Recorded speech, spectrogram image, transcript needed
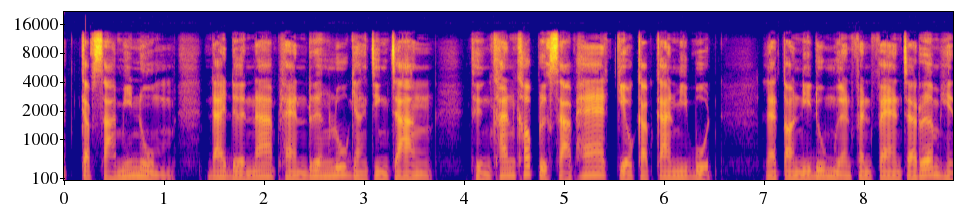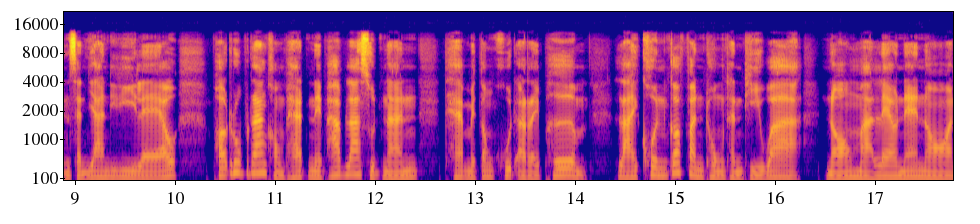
ทกับสามีหนุ่ม ได้เดินหน้าแพลนเรื่องลูกอย่างจริงจัง ถึงขั้นเข้าปรึกษาแพทย์เกี่ยวกับการมีบุตร และตอนนี้ดูเหมือนแฟนๆ จะเริ่มเห็นสัญญาณดีๆ แล้ว เพราะรูปร่างของแพทในภาพล่าสุดนั้น แทบไม่ต้องพูดอะไรเพิ่ม หลายคนก็ฟันธงทันทีว่า น้องมาแล้วแน่นอน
